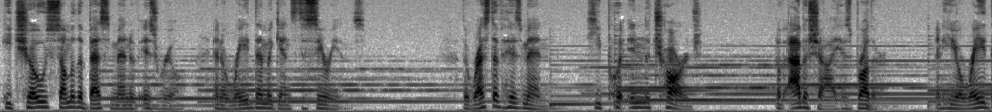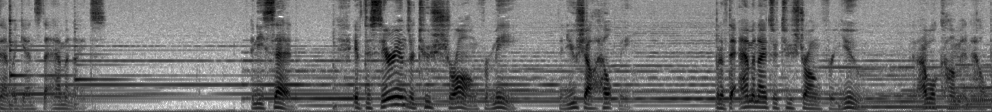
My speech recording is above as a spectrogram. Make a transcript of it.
he chose some of the best men of Israel and arrayed them against the Syrians. The rest of his men he put in the charge of Abishai his brother, and he arrayed them against the Ammonites. And he said, If the Syrians are too strong for me, then you shall help me. But if the Ammonites are too strong for you, then I will come and help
